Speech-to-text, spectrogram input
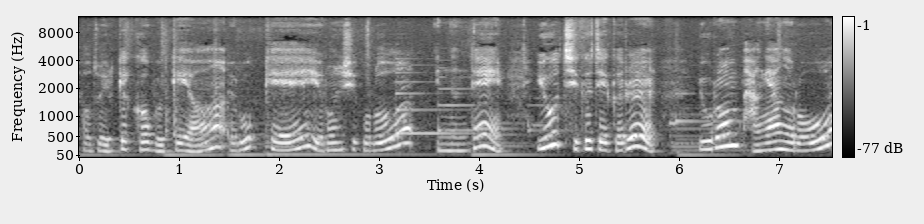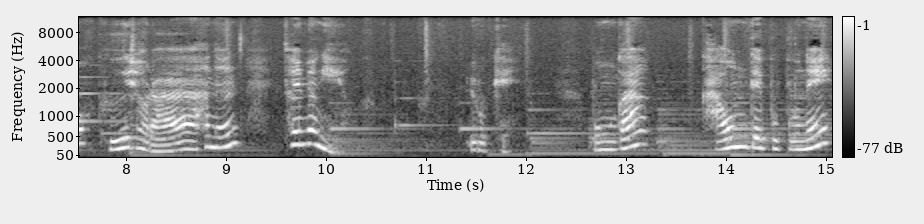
저도 이렇게 그어볼게요. 이렇게 이런 식으로 있는데 이 지그재그를 이런 방향으로 그으셔라 하는 설명이에요. 이렇게 뭔가 가운데 부분에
